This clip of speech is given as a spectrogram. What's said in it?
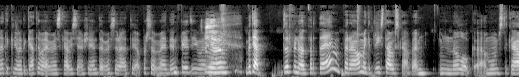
netik ļoti gatavojamies kā visiem šiem te mēs varētu jau par savu mēdienu piedzīvot. Jā. Bet jā, turpinot par tēmu, par omega-3 taukskābēm. Nu, lūk, mums tā kā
